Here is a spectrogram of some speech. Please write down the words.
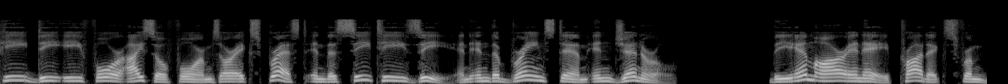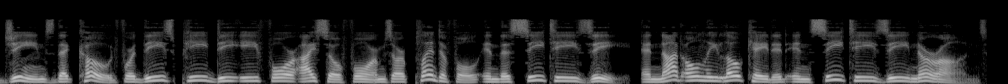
PDE4 isoforms are expressed in the CTZ and in the brainstem in general, the mRNA products from genes that code for these PDE4 isoforms are plentiful in the CTZ, and not only located in CTZ neurons,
